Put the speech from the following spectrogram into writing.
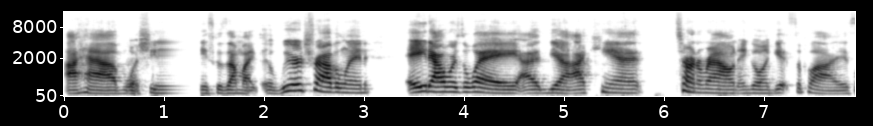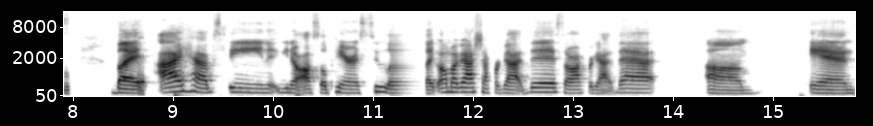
I have what she needs. Because I'm like, if we're traveling eight hours away, I yeah, I can't turn around and go and get supplies. But I have seen, you know, also parents too, like, like, oh my gosh, I forgot this or I forgot that. Um, and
